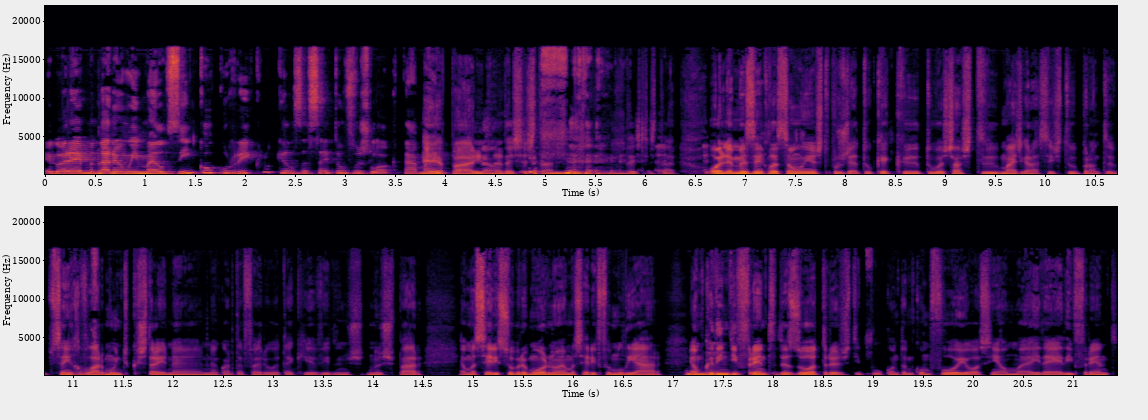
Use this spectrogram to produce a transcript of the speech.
Agora é mandarem um e-mailzinho com o currículo, que eles aceitam-vos logo, está bem? É pá, não, Exato. deixa estar. deixa estar. Olha, mas em relação a este projeto, o que é que tu achaste mais graça? Isto, pronto, sem revelar muito que estreia na, na quarta-feira ou até que a vida nos, nos separe, é uma série sobre amor, não é? Uma série familiar, é um Uhum. bocadinho diferente das outras, tipo, conta-me como foi, ou assim, é uma, a ideia é diferente,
